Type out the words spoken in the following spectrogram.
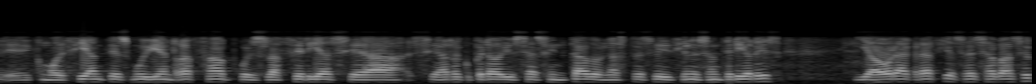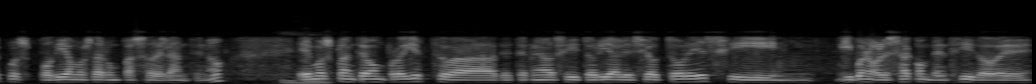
Eh, como decía antes muy bien Rafa, pues la feria se ha, se ha recuperado y se ha sentado en las tres ediciones anteriores y ahora gracias a esa base pues podíamos dar un paso adelante, ¿no? Hemos planteado un proyecto a determinadas editoriales y autores y, bueno, les ha convencido. Eh,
